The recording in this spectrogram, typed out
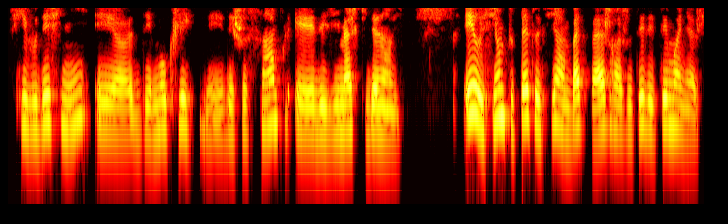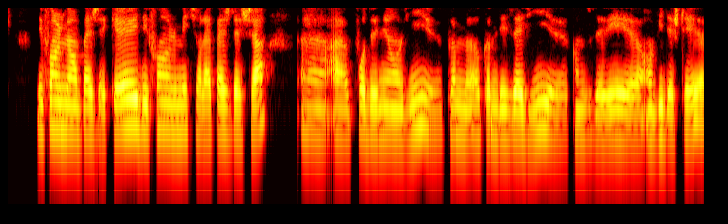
ce qui vous définit et euh, des mots-clés, des, choses simples et des images qui donnent envie. Et aussi, on peut peut-être aussi en bas de page rajouter des témoignages. Des fois, on le met en page d'accueil, des fois, on le met sur la page d'achat. Euh, pour donner envie, euh, comme comme des avis quand vous avez envie d'acheter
